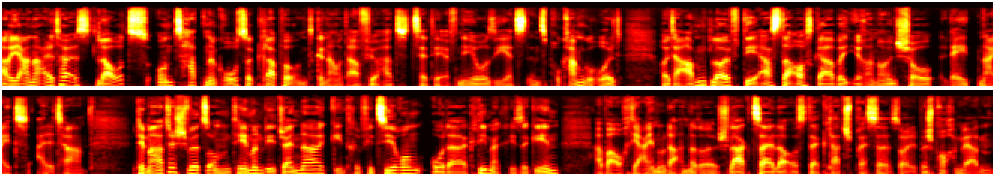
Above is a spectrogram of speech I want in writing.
Ariane Alter ist laut und hat eine große Klappe und genau dafür hat ZDF Neo sie jetzt ins Programm geholt. Heute Abend läuft die erste Ausgabe ihrer neuen Show Late Night Alter. Thematisch wird es um Themen wie Gender, Gentrifizierung oder Klimakrise gehen, aber auch die ein oder andere Schlagzeile aus der Klatschpresse soll besprochen werden.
